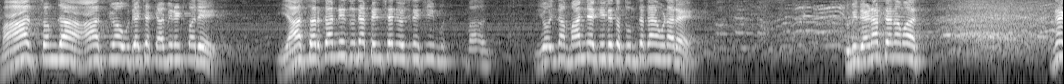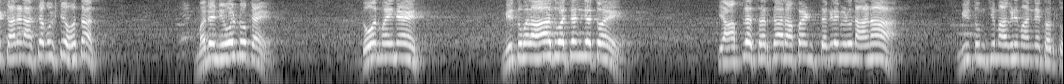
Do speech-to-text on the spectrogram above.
मग आज समजा आज किंवा उद्याच्या कॅबिनेटमध्ये या सरकारने जुन्या पेन्शन योजनेची योजना मान्य केली तर तुमचं काय होणार आहे? तुम्ही देणार त्यांना मत? नाही कारण अशा गोष्टी होतात. मध्ये निवडणूक आहे. दोन महिने आहेत. मी तुम्हाला आज वचन देतोय. की आपलं सरकार आपण सगळे मिळून आणा. मी तुमची मागणी मान्य करतो.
